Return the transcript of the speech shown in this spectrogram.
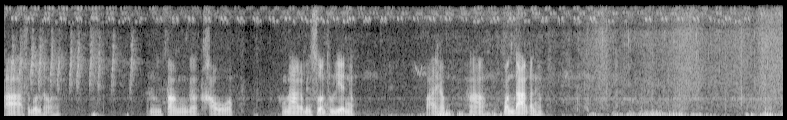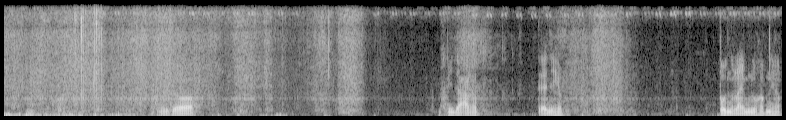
ป่าสมบูรณ์เขาครับอันนู้นฝั่งนู้นก็เขาครับข้างหน้าก็เป็นสวนทุเรียนครับไปครับ หาบอลด่างกันครับนนี้ก็มีด่างครับ แต่อันนี้ครับ ต้นอะไรไม่รู้ครับนี่ครับ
